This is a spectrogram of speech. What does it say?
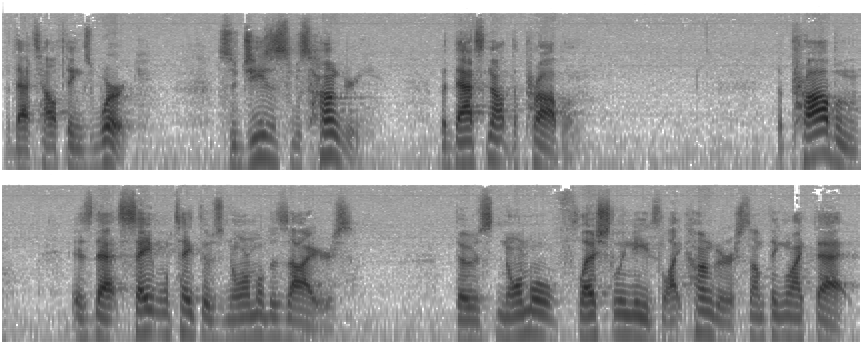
But that's how things work. So Jesus was hungry, but that's not the problem. The problem is that Satan will take those normal desires those normal fleshly needs like hunger or something like that.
